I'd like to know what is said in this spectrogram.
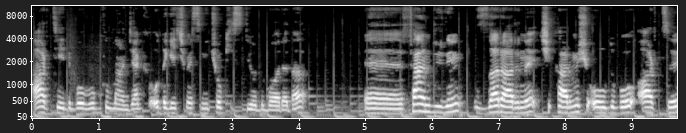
Artı 7 bovu kullanacak. O da geçmesini çok istiyordu bu arada. Ee, Fenrir'in zararını çıkarmış oldu bu artı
